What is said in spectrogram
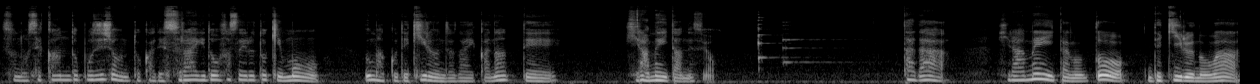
そのセカンドポジションとかでスライドをさせる時もうまくできるんじゃないかなってひらめいたんですよ。ただひらめいたのとできるのは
